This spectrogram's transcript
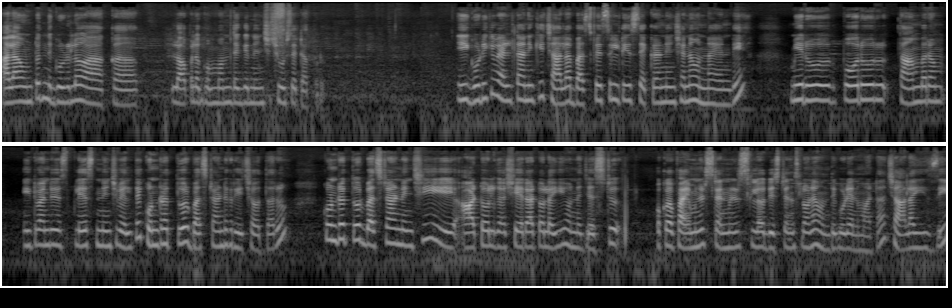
అలా ఉంటుంది గుడిలో ఆ లోపల గుమ్మం దగ్గర నుంచి చూసేటప్పుడు. ఈ గుడికి వెళ్ళటానికి చాలా బస్ ఫెసిలిటీస్ ఎక్కడి నుంచైనా ఉన్నాయండి. మీరు పోరూరు తాంబరం ఇటువంటి ప్లేస్ నుంచి వెళ్తే కుండ్రత్తూర్ బస్ స్టాండ్కి రీచ్ అవుతారు. కుండ్రత్తూర్ బస్ స్టాండ్ నుంచి ఆటోలుగా షేర్ ఆటోలు అయ్యి ఉన్న జస్ట్ ఒక ఫైవ్ మినిట్స్ టెన్ మినిట్స్లో డిస్టెన్స్లోనే ఉంది గుడి అనమాట చాలా ఈజీ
